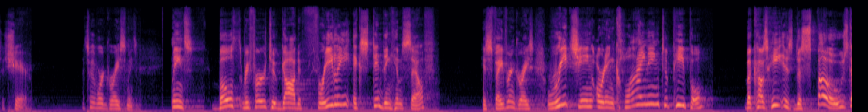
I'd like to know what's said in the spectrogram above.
to share. That's what the word grace means. It means both refer to God freely extending himself, his favor and grace, reaching or inclining to people because he is disposed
